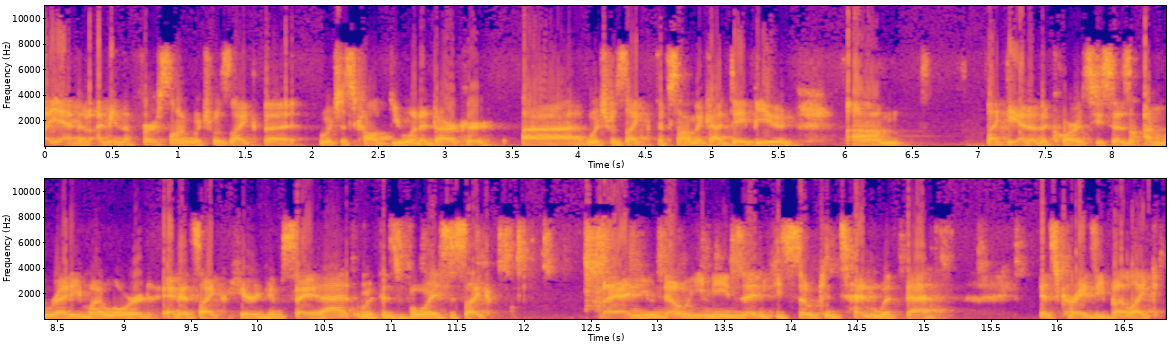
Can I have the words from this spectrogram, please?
but yeah, the, I mean the first song, which was like the which is called "You Want It Darker," uh, which was like the song that got debuted. Um, like the end of the chorus, he says, "I'm ready, my lord," and it's like hearing him say that with his voice. It's like, and you know he means it, and he's so content with death. It's crazy, but like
